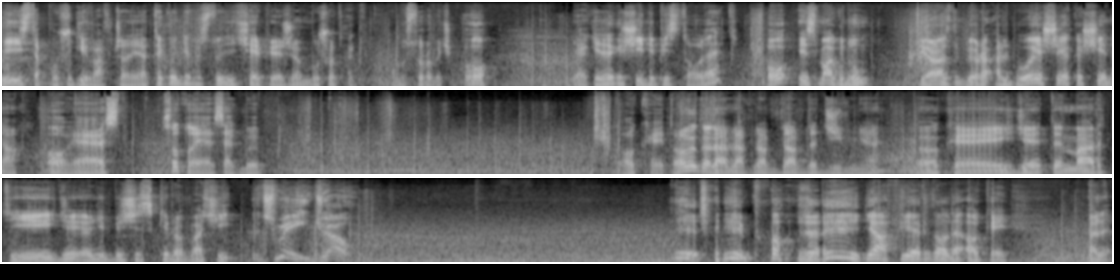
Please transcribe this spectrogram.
lista poszukiwawcza. Ja tego nie po prostu nie cierpię, że muszę tak po prostu robić. O! Jakiś jakiś inny pistolet? O, jest magnum. Biorę, biorę, ale było jeszcze jakaś inna. O, jest. Co to jest jakby? Okej, to wygląda naprawdę, naprawdę dziwnie. Okej, gdzie ten Marty? Gdzie oni by się skierować i... It's me, Joe. Boże, ja pierdolę, okej. Ale...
